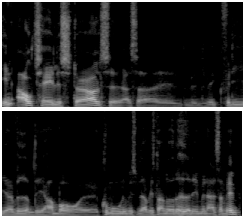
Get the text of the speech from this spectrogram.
en aftale størrelse, altså øh, ikke fordi jeg ved, om det er Hamburg øh, Kommune, hvis der, hvis der er noget, der hedder det, men altså hvem,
